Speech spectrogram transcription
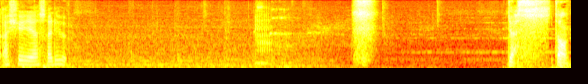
Actually, yes, I do. Yes, done.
